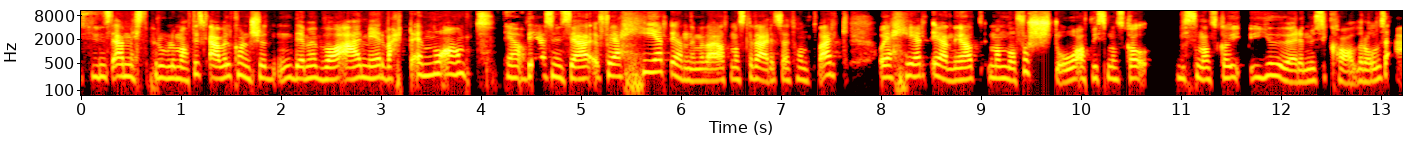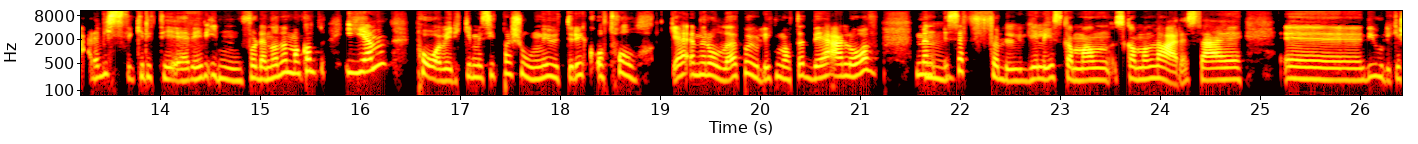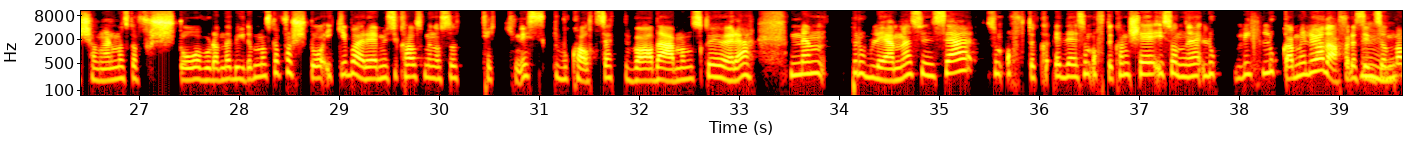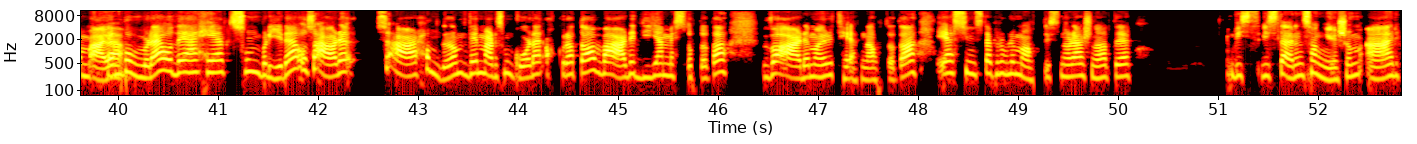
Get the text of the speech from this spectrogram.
syns er mest problematisk, er vel kanskje det med hva er mer verdt enn noe annet. Ja. Det synes jeg, For jeg er helt enig med deg at man skal lære seg et håndverk, og jeg er helt enig i at man må forstå at hvis man skal hvis man skal gjøre en musikalrolle, så er det visse kriterier innenfor den og den. Man kan igjen påvirke med sitt personlige uttrykk og tolke en rolle på ulik måte. Det er lov. Men mm. selvfølgelig skal man, skal man, lære seg eh, de ulike sjangrene. Man skal forstå hvordan det er bygd opp. Man skal forstå ikke bare musikalsk, men også teknisk, vokalt sett, hva det er man skal gjøre. Men problemet, syns jeg, som ofte, det som ofte kan skje i sånne luk, litt lukka miljø, da, for å si det sånn. De Man er jo en boble, og det er helt sånn blir det. Og så er det så er, handler det om hvem er det som går der akkurat da. Hva er det de er mest opptatt av? Hva er det majoriteten er opptatt av? Jeg syns det er problematisk når det er sånn at det, hvis, hvis, det er en sanger som er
